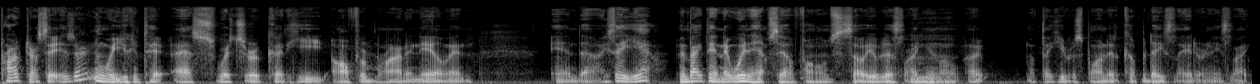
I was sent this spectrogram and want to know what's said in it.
Proctor, I said, is there any way you can ta ask Switzer, could he offer Brian and Neil? And, and uh, he said, yeah. And back then, they didn't have cell phones. So it was just like, you know, I, I think he responded a couple of days later and he's like,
